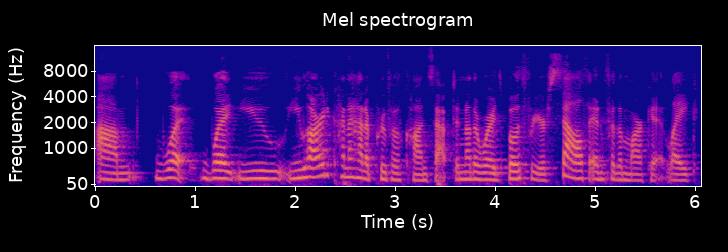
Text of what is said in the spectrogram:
um, what what you you already kind of had a proof of concept. In other words, both for yourself and for the market. Like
